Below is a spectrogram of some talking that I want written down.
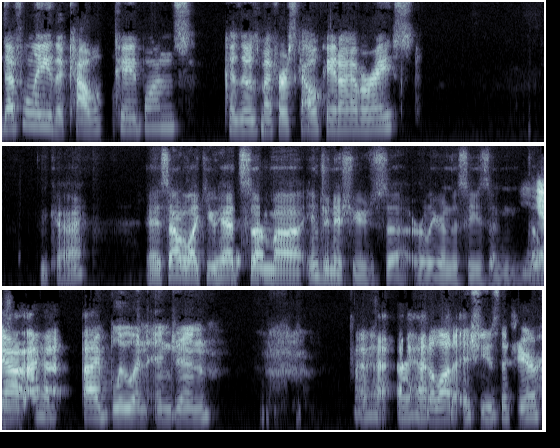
definitely the cavalcade ones because it was my first cavalcade I ever raced. Okay. And it sounded like you had some uh, engine issues uh, earlier in the season. Tell us yeah, I had I blew an engine. I had I had a lot of issues this year.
